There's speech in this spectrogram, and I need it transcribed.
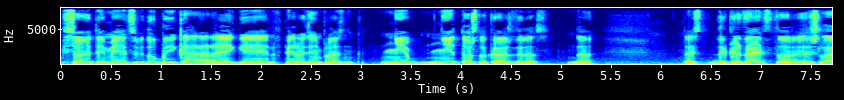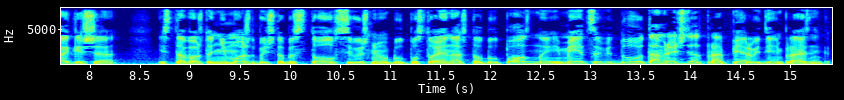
все это имеется в виду Байкара Регель, в первый день праздника. Не, не то, что каждый раз, да? То есть доказательство Решлакиша из того, что не может быть, чтобы стол Всевышнего был пустой, а наш стол был полный, имеется в виду, там речь идет про первый день праздника.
